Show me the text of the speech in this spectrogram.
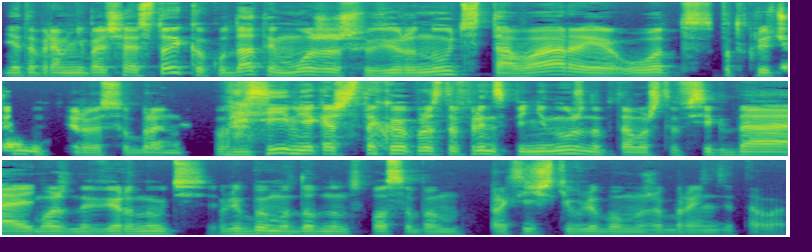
это прям небольшая стойка, куда ты можешь вернуть товары от подключенных к сервису бренда. В России, мне кажется, такое просто, в принципе, не нужно, потому что всегда можно вернуть любым удобным способом практически в любом уже бренде товар.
